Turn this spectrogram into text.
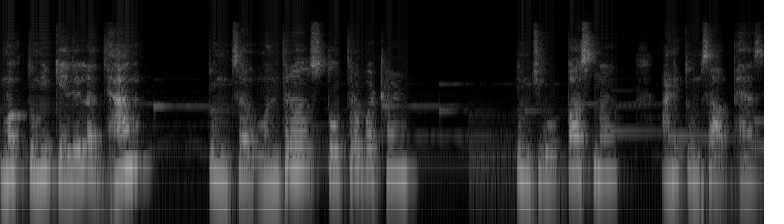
मग तुम्ही केलेलं ध्यान तुमचं मंत्र स्तोत्र पठण तुमची उपासना आणि तुमचा अभ्यास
